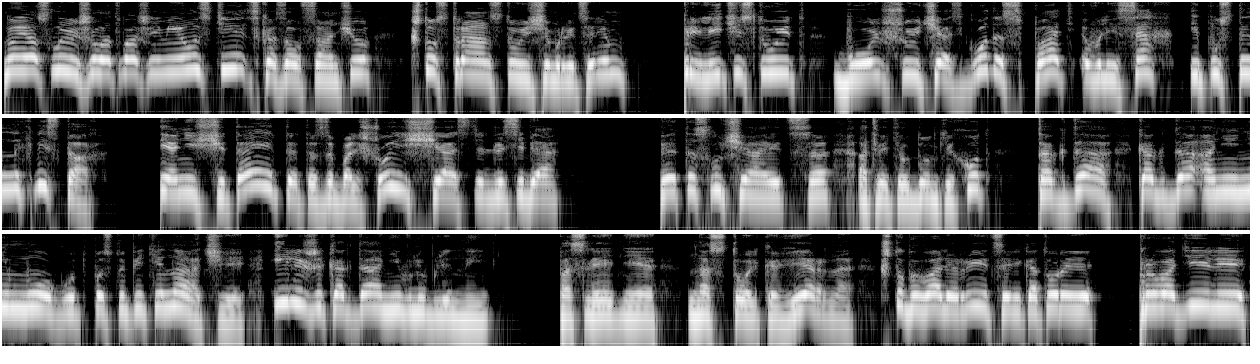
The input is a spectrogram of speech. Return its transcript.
«Но я слышал от вашей милости, — сказал Санчо, — что странствующим рыцарям приличествует большую часть года спать в лесах и пустынных местах, и они считают это за большое счастье для себя». «Это случается, — ответил Дон Кихот, — тогда, когда они не могут поступить иначе, или же когда они влюблены». Последнее настолько верно, что бывали рыцари, которые проводили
